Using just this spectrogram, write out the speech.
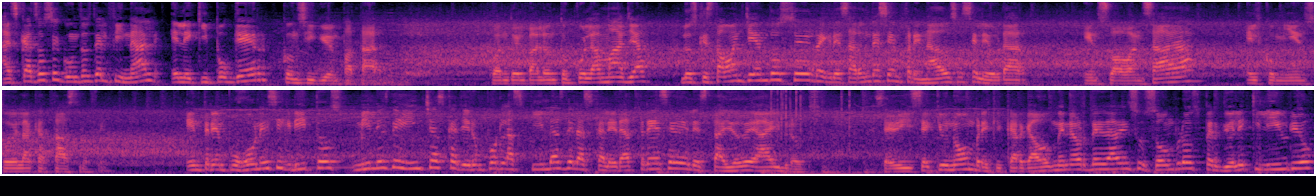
a escasos segundos del final, el equipo Guerr consiguió empatar. Cuando el balón tocó la malla, los que estaban yéndose regresaron desenfrenados a celebrar, en su avanzada, el comienzo de la catástrofe. Entre empujones y gritos, miles de hinchas cayeron por las filas de la escalera 13 del estadio de Ibrox, se dice que un hombre que cargaba un menor de edad en sus hombros perdió el equilibrio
